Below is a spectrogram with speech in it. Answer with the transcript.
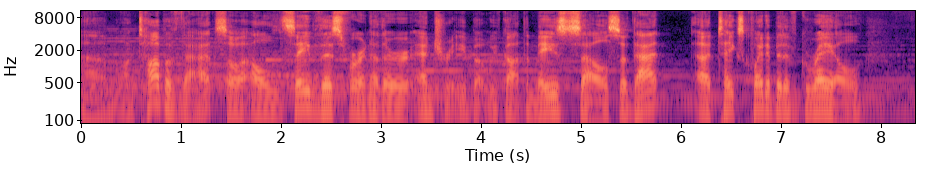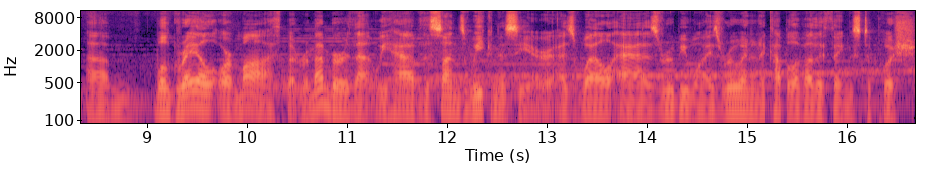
Um, on top of that, so I'll save this for another entry, but we've got the mazed cell, so that uh, takes quite a bit of Grail. Um, well, Grail or Moth, but remember that we have the Sun's weakness here, as well as Ruby Wise Ruin and a couple of other things to push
